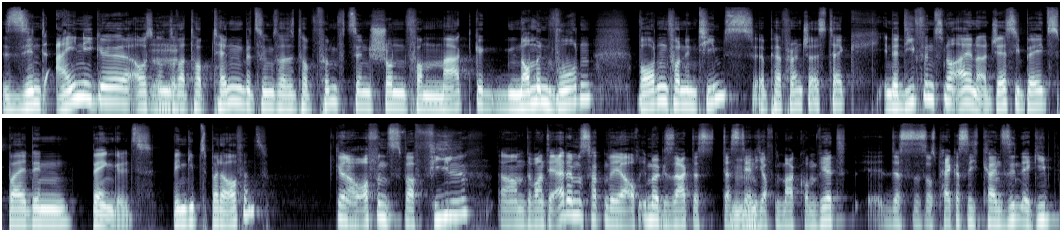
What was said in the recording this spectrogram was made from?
sind einige aus mhm. unserer Top 10 bzw. Top 15 schon vom Markt genommen worden, worden von den Teams äh, per Franchise-Tag. In der Defense nur einer, Jesse Bates bei den Bengals. Wen gibt's bei der Offense? Genau, Offense war viel. Ähm, Davante Adams hatten wir ja auch immer gesagt, dass, dass mhm. der nicht auf den Markt kommen wird, dass es aus Packers Sicht keinen Sinn ergibt,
